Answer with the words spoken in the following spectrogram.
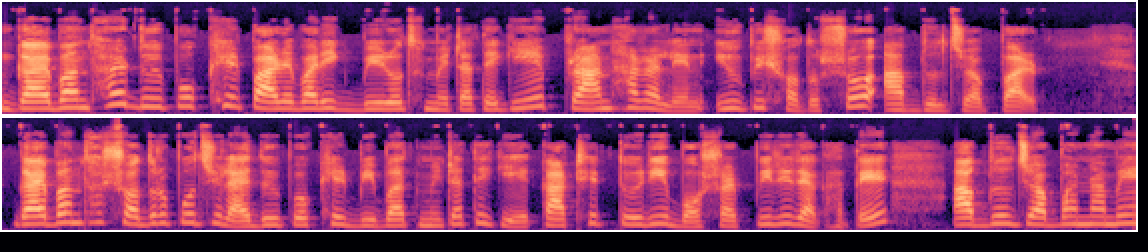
গাইবান্ধার দুই পক্ষের পারিবারিক বিরোধ মেটাতে গিয়ে প্রাণ হারালেন ইউপি সদস্য আব্দুল জব্বার। গাইবান্ধা সদর উপজেলায় দুই পক্ষের বিবাদ মেটাতে গিয়ে কাঠের তৈরি বসার পিড়ির আঘাতে আব্দুল জব্বার নামে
